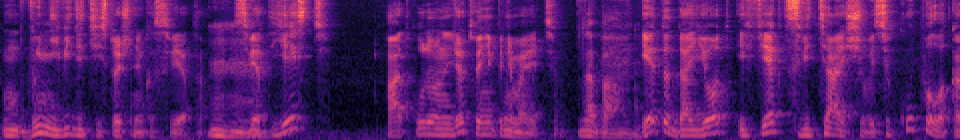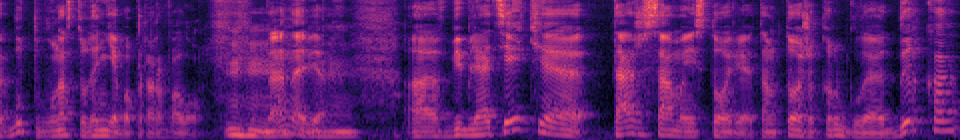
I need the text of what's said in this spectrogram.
вы не видите источника света. Угу. Свет есть, а откуда он идет, вы не понимаете. Забавно. И это дает эффект светящегося купола, как будто бы у нас туда небо прорвало, uh-huh, да, наверх. Uh-huh. А, в библиотеке та же самая история. Там тоже круглая дырка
